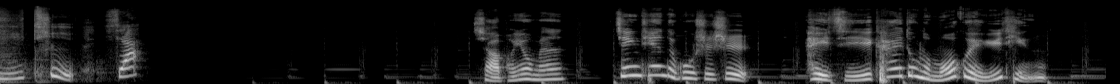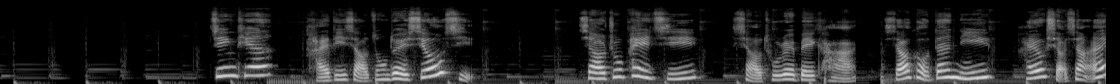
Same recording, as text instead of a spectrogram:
奇趣虾，小朋友们，今天的故事是佩奇开动了魔鬼鱼艇。今天海底小纵队休息，小猪佩奇、小兔瑞贝卡、小狗丹尼，还有小象艾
